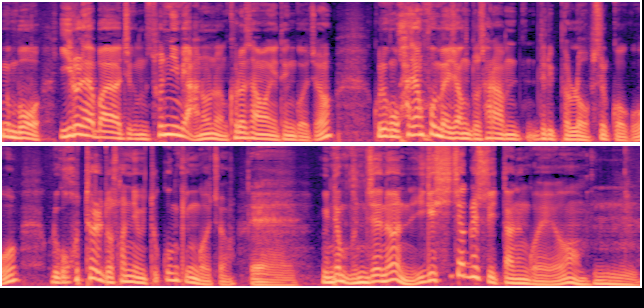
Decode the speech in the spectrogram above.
뭐 일을 해봐야 지금 손님이 안 오는 그런 상황이 된 거죠. 그리고 화장품 매장도 사람들이 별로 없을 거고 그리고 호텔도 손님이 뚝 끊긴 거죠. 예. 근데 문제는 이게 시작일 수 있다는 거예요. 음.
